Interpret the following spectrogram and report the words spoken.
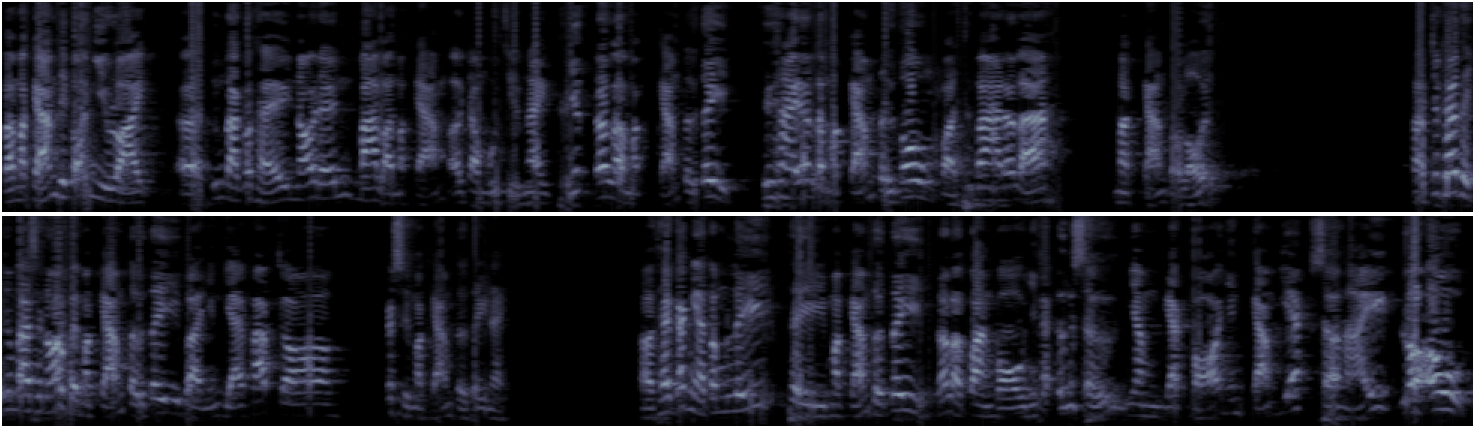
Và mặc cảm thì có nhiều loại à, chúng ta có thể nói đến ba loại mặc cảm ở trong buổi chiều nay. Thứ nhất đó là mặc cảm tự ti thứ hai đó là mặc cảm tự tôn và thứ ba đó là mặc cảm tội lỗi à, trước hết thì chúng ta sẽ nói về mặc cảm tự ti và những giải pháp cho cái sự mặc cảm tự ti này. À, theo các nhà tâm lý thì mặc cảm tự ti đó là toàn bộ những cách ứng xử nhằm gạt bỏ những cảm giác sợ hãi lo âu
